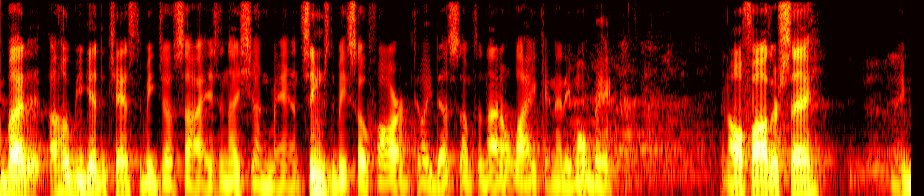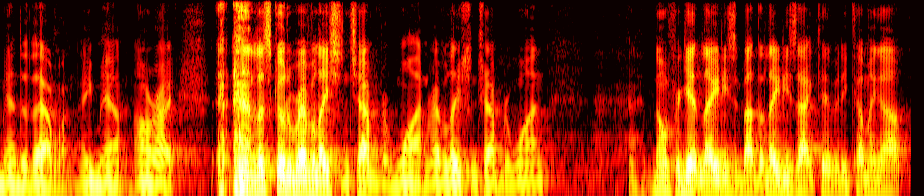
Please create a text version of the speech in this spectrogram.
but I hope you get the chance to meet Josiah. He's a nice young man. Seems to be so far until he does something I don't like, and then he won't be. And all fathers say, Amen to that one. Amen. All right. Let's go to Revelation chapter 1. Revelation chapter 1. Don't forget, ladies, about the ladies' activity coming up.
